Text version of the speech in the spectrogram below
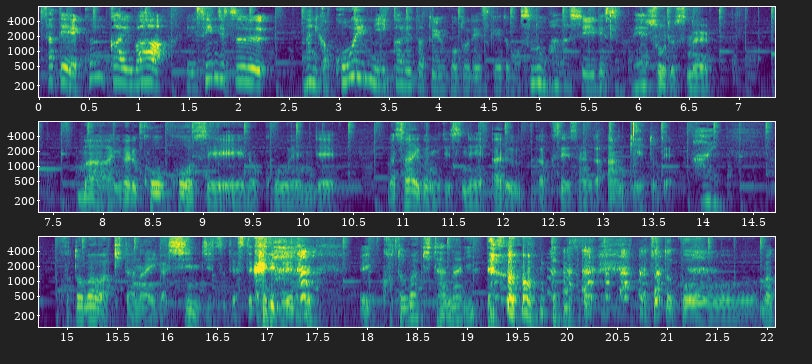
さて今回は、えー先日何か公園に行かれたということですけれどもそのお話ですよね。そうですね。まあいわゆる高校生への講演で、まあ、最後にですねある学生さんがアンケートではい「言葉は汚いが真実です」って書いてくれたえ言葉汚い？って思ったんですけどまあちょっとこうまあ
